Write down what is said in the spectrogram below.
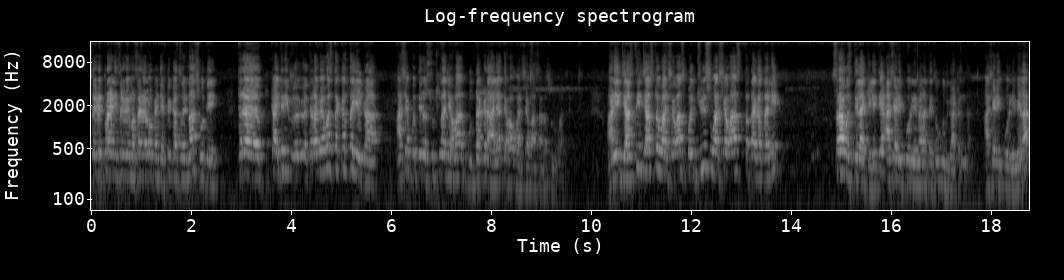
सगळे प्राणी सगळे सगळ्या लोकांच्या पिकाचा नाश होते. तर काहीतरी त्याला व्यवस्था करता येईल का? अशा पद्धतीनं सूचना जेव्हा बुद्धाकडे आल्या तेव्हा वर्षावासाला सुरुवात झाली. आणि जास्तीत जास्त वर्षावास पंचवीस वर्षावास तथागताने श्रावस्तीला केले. ते आषाढी पौर्णिमेला त्याचं उद्घाटन झालं. आषाढी पौर्णिमेला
